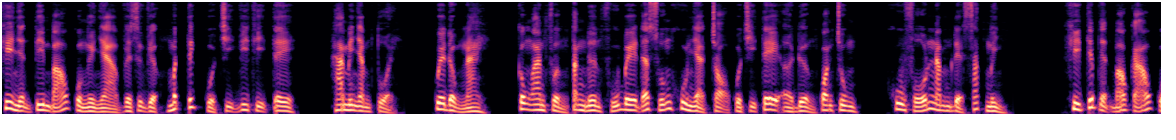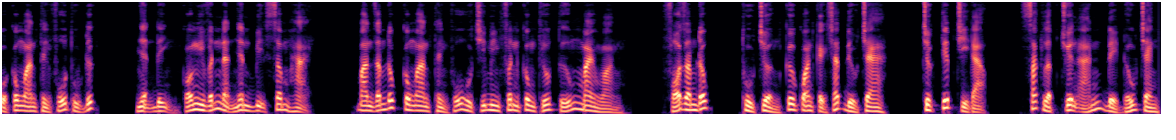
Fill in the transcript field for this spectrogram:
khi nhận tin báo của người nhà về sự việc mất tích của chị Vi Thị Tê, 25 tuổi, quê Đồng Nai, Công an phường Tăng Nơn Phú B đã xuống khu nhà trọ của chị T ở đường Quang Trung, khu phố 5 để xác minh. Khi tiếp nhận báo cáo của công an thành phố Thủ Đức, nhận định có nghi vấn nạn nhân bị xâm hại, ban giám đốc công an thành phố Hồ Chí Minh phân công thiếu tướng Mai Hoàng, phó giám đốc, thủ trưởng cơ quan cảnh sát điều tra, trực tiếp chỉ đạo xác lập chuyên án để đấu tranh.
